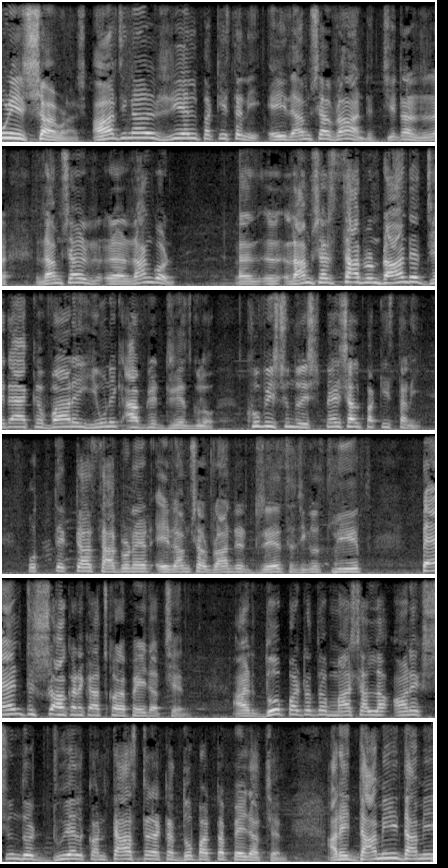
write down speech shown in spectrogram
উনিশ সর্বনাশ। অরিজিনাল রিয়েল পাকিস্তানি এই রামশাহ ব্র্যান্ড, যেটা রামসার রাঙ্গন রামসার সাবরন ব্র্যান্ডের যেটা একেবারে ইউনিক আপডেট ড্রেসগুলো। খুবই সুন্দর স্পেশাল পাকিস্তানি। প্রত্যেকটা সাবরনের এই রামশাহ ব্র্যান্ডের ড্রেস, যেগুলো স্লিপস প্যান্ট সহকারে কাজ করা পেয়ে যাচ্ছেন। আর দোপাট্টা তো মাশাল্লাহ অনেক সুন্দর ডুয়েল কন্ট্রাস্টের একটা দোপাট্টা পেয়ে যাচ্ছেন। আর এই দামি দামি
